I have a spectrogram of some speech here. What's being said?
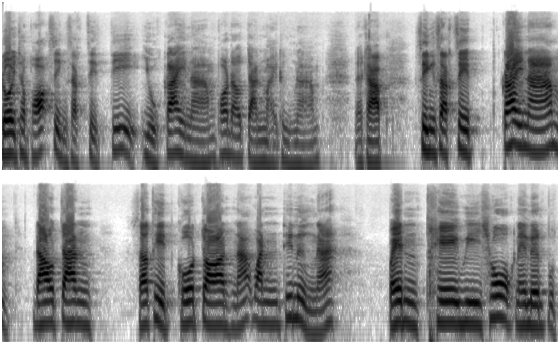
โดยเฉพาะสิ่งศักดิ์สิทธิ์ที่อยู่ใกล้น้ำเพราะดาวจันทร์หมายถึงน้ำนะครับ สิ่งศักดิ์สิทธิ์ใกล้น้ำดาวจันทร์สถิตโคจรนะวันที่หนึ่งนะ เป็นเทวีโชคในเรือนปุต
